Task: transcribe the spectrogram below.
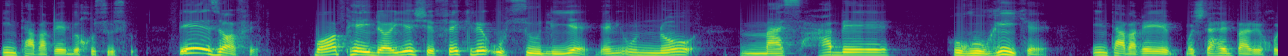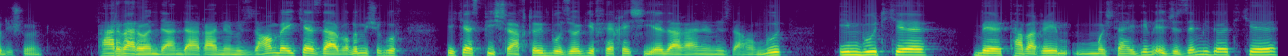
این طبقه به خصوص بود. به اضافه با پیدایش فکر اصولیه یعنی اون نوع مذهب حقوقی که این طبقه مجتهد برای خودشون پروراندن در قرن 19 و یکی از در واقع میشه گفت یکی از پیشرفت های بزرگ فقه شیعه در قرن 19 بود. این بود که به طبقه مجتهدین اجازه می‌داد که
